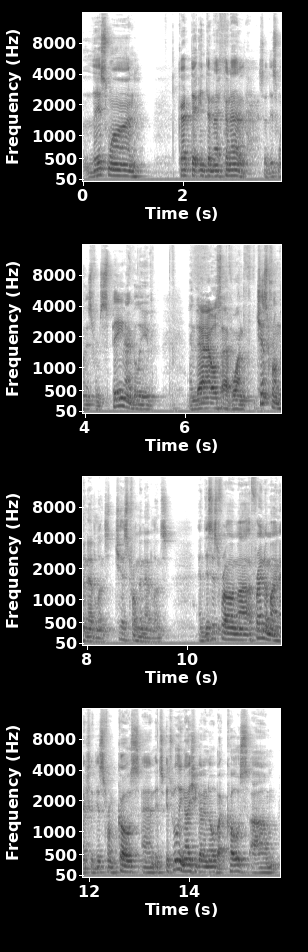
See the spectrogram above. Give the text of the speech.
this one, Carta Internacional. So this one is from Spain, I believe. And then I also have one just from the Netherlands, just from the Netherlands. And this is from uh, a friend of mine, actually. This is from Koos, and it's it's really nice. You got to know about Koos. Um,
